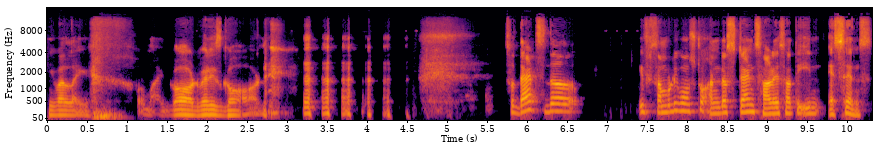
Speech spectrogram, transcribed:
You are like oh my god where is god? So that's the if somebody wants to understand sadesati in essence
